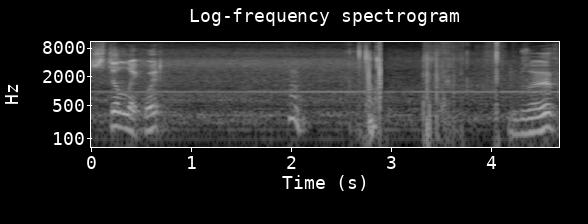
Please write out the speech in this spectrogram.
Still liquid. Hmm. Observe.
